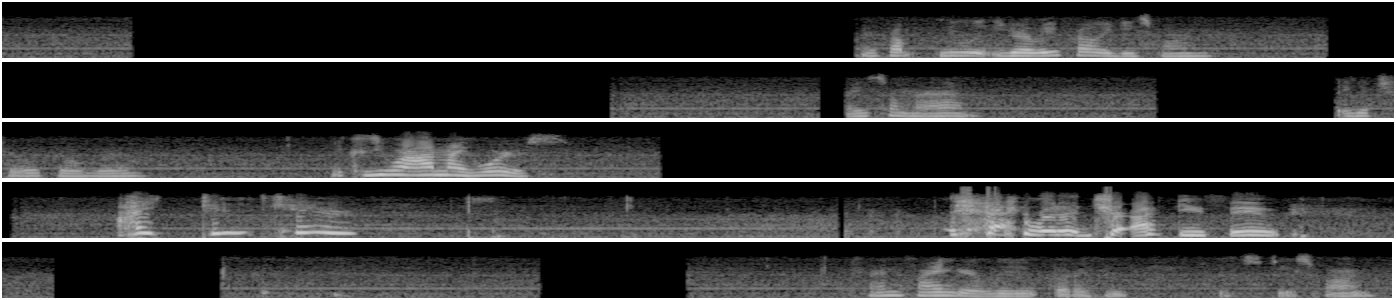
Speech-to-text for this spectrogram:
You're prob- you- Your loot probably despawned. Why are you so mad? Take a chill pill, bro. Because you were on my horse. I didn't care. I would have dropped you food. Trying to find your loot, but I think it's despawned.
